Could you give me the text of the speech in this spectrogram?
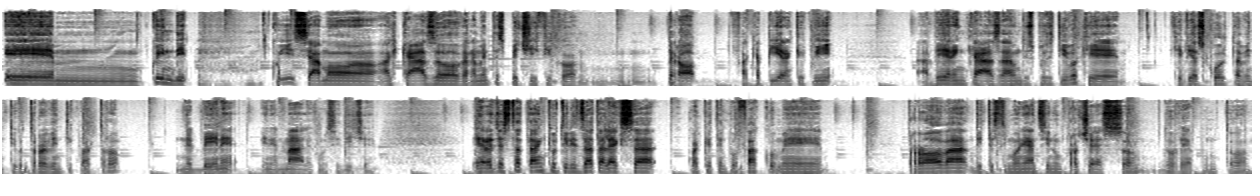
E ehm, quindi qui siamo al caso veramente specifico, però fa capire anche qui avere in casa un dispositivo che, che vi ascolta 24 ore 24 nel bene e nel male, come si dice. Era già stata anche utilizzata Alexa qualche tempo fa come prova di testimonianza in un processo dove appunto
